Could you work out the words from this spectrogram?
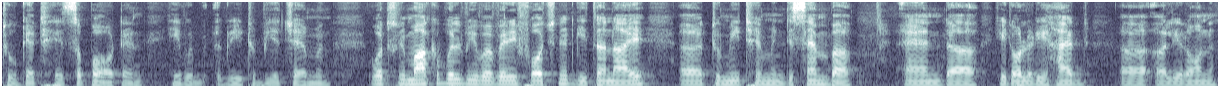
to get his support, and he would agree to be a chairman. What's remarkable, we were very fortunate, Geeta and I, uh, to meet him in December, and uh, he'd already had uh, earlier on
